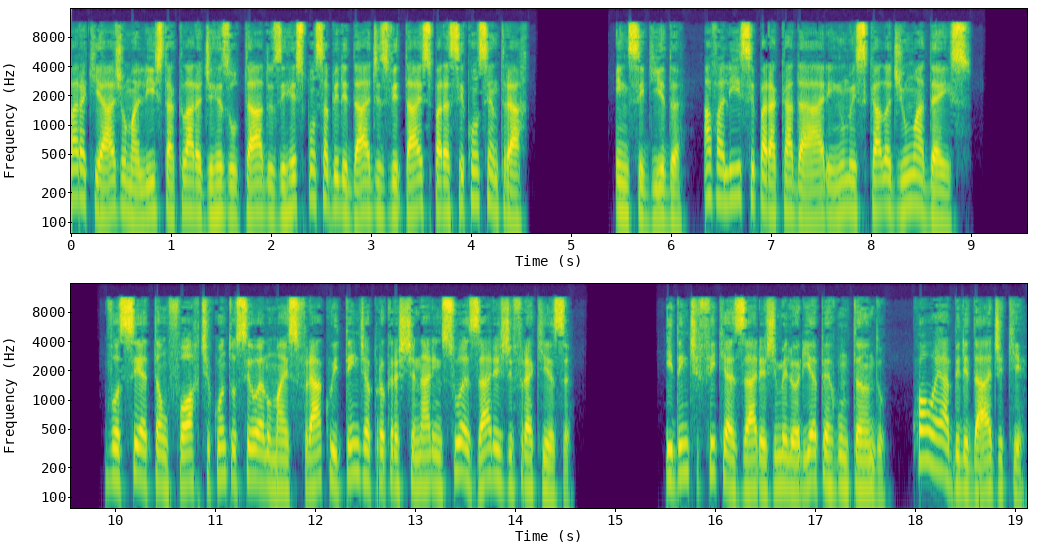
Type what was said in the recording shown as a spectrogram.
para que haja uma lista clara de resultados e responsabilidades vitais para se concentrar. Em seguida, avalie-se para cada área em uma escala de 1 a 10. Você é tão forte quanto o seu elo mais fraco e tende a procrastinar em suas áreas de fraqueza. Identifique as áreas de melhoria perguntando: qual é a habilidade que,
